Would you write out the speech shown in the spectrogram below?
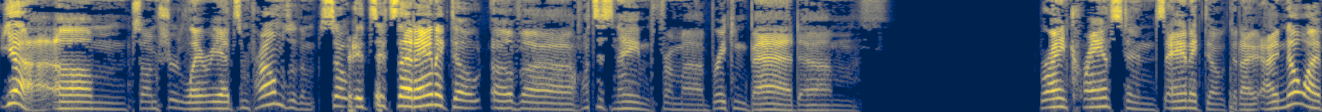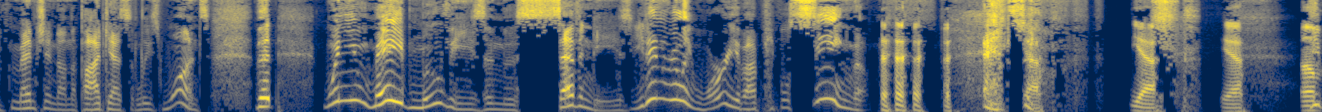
Yeah. Um. So I'm sure Larry had some problems with him. So it's it's that anecdote of uh what's his name from uh, Breaking Bad. Um. Bryan Cranston's anecdote that I, I know I've mentioned on the podcast at least once that when you made movies in the 70s, you didn't really worry about people seeing them. and so, Yeah. Yeah, yeah. Um,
